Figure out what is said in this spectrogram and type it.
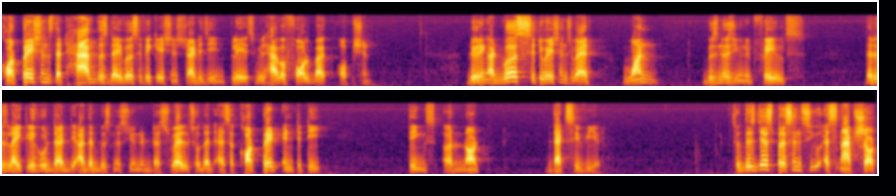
corporations that have this diversification strategy in place will have a fallback option. During adverse situations where one business unit fails, there is likelihood that the other business unit does well. So, that as a corporate entity things are not that severe. So, this just presents you a snapshot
